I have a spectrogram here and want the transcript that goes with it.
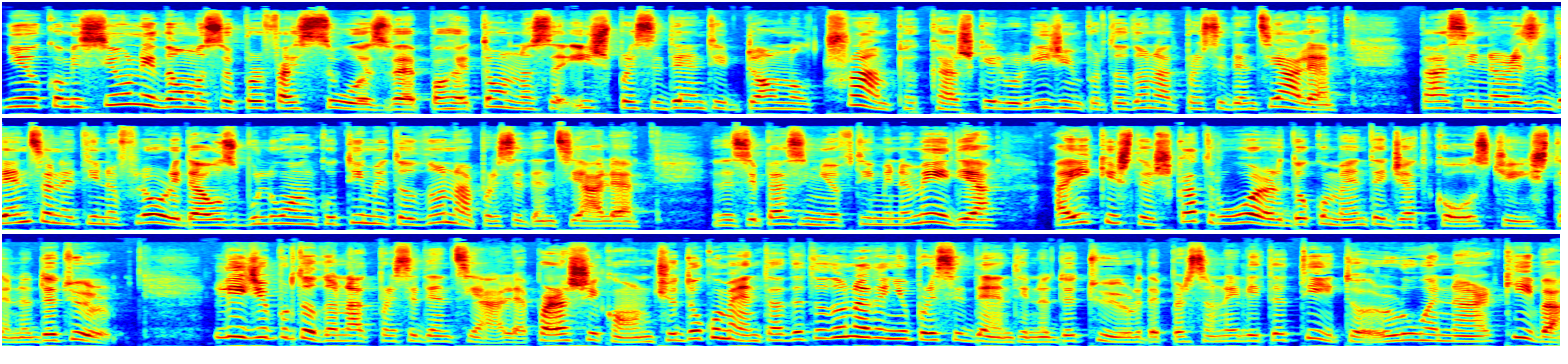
Një komision i Dhomës së Përfaqësuesve po heton nëse ish-presidenti Donald Trump ka shkelur ligjin për të dhënat presidenciale, pasi në rezidencën e tij në Florida u zbuluan kuti me të dhëna presidenciale dhe sipas një njoftimi në media, Ai kishte shkatërruar dokumente gjatë kohës që ishte në detyrë. Ligji për të dhënat presidenciale parashikon që dokumentat dhe të dhënat e një presidenti në detyrë dhe personelit të tij të ruhen në arkiva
